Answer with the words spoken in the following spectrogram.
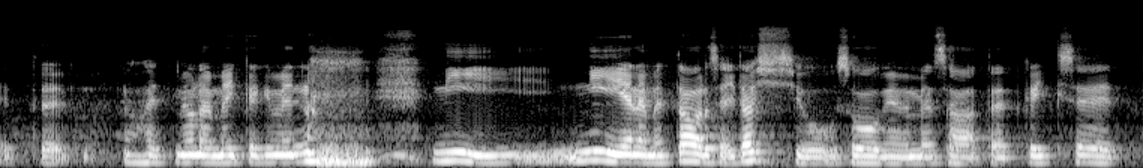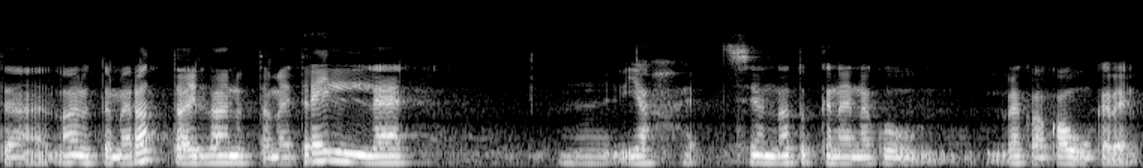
et noh, et me oleme ikkagi veel noh, nii, nii elementaarseid asju soovime me saada, et kõik see, et äh, laenutame rattaid, laenutame trelle. Äh, jah, et see on natukene nagu väga kauge veel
